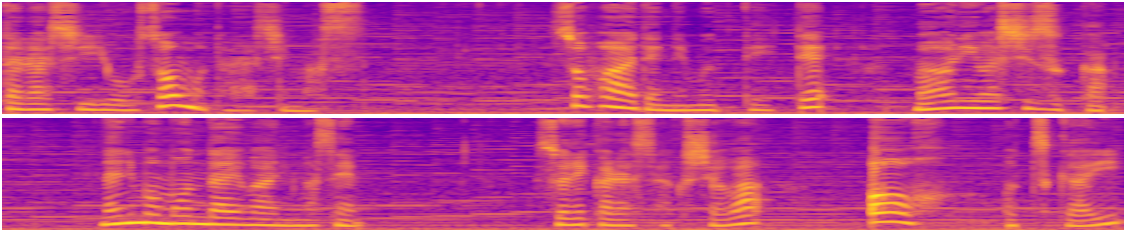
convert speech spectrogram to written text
新しい要素をもたらします。ソファーで眠っていて周りは静か。何も問題はありません。それから作者は「オー」を使い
